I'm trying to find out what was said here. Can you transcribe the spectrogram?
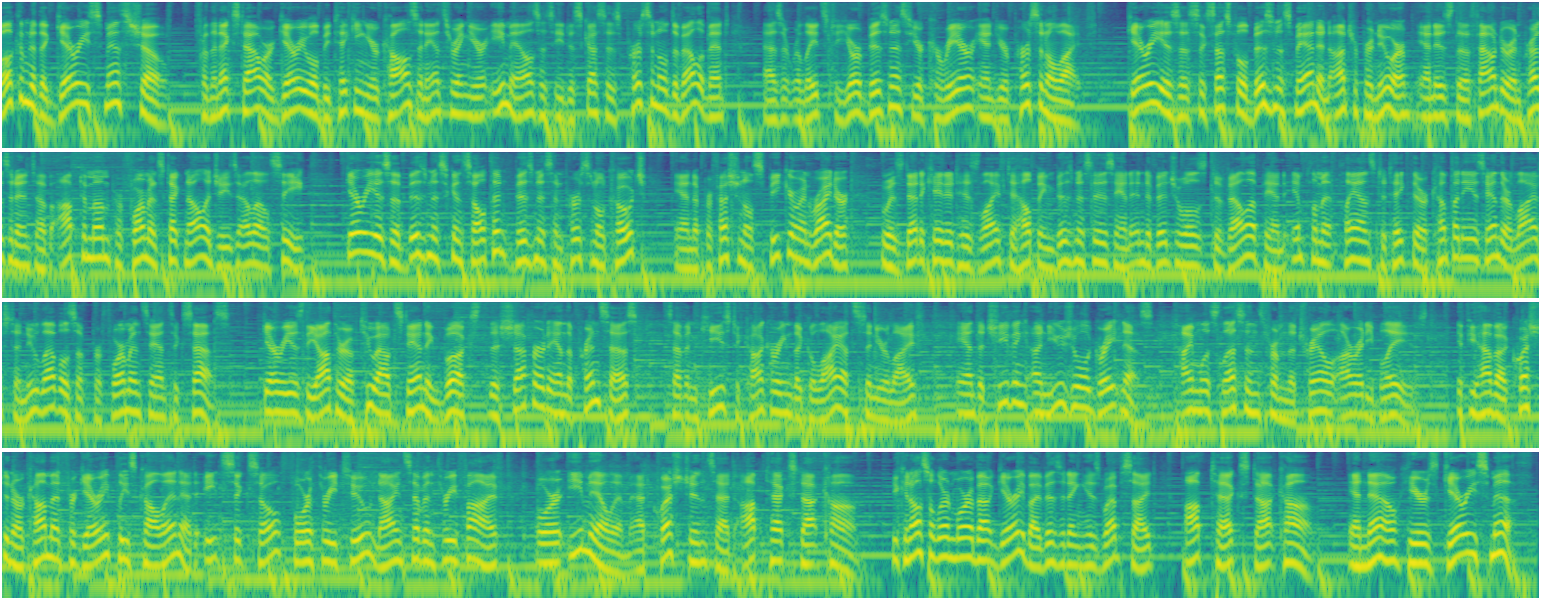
Welcome to the Gary Smith Show. For the next hour, Gary will be taking your calls and answering your emails as he discusses personal development as it relates to your business, your career, and your personal life. Gary is a successful businessman and entrepreneur and is the founder and president of Optimum Performance Technologies LLC. Gary is a business consultant, business and personal coach, and a professional speaker and writer who has dedicated his life to helping businesses and individuals develop and implement plans to take their companies and their lives to new levels of performance and success. Gary is the author of two outstanding books The Shepherd and the Princess Seven Keys to Conquering the Goliaths in Your Life, and Achieving Unusual Greatness Timeless Lessons from the Trail Already Blazed. If you have a question or comment for Gary, please call in at 860 432 9735 or email him at questions at optex.com. You can also learn more about Gary by visiting his website, optex.com. And now, here's Gary Smith.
